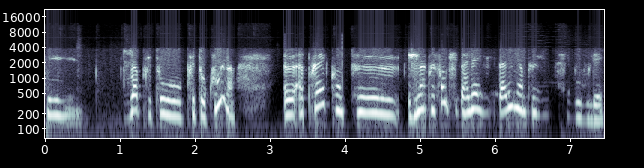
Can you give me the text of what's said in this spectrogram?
c'est déjà plutôt, plutôt cool. Euh, après, quand euh, j'ai l'impression qu'il balaye, balaye un peu vite, si vous voulez.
